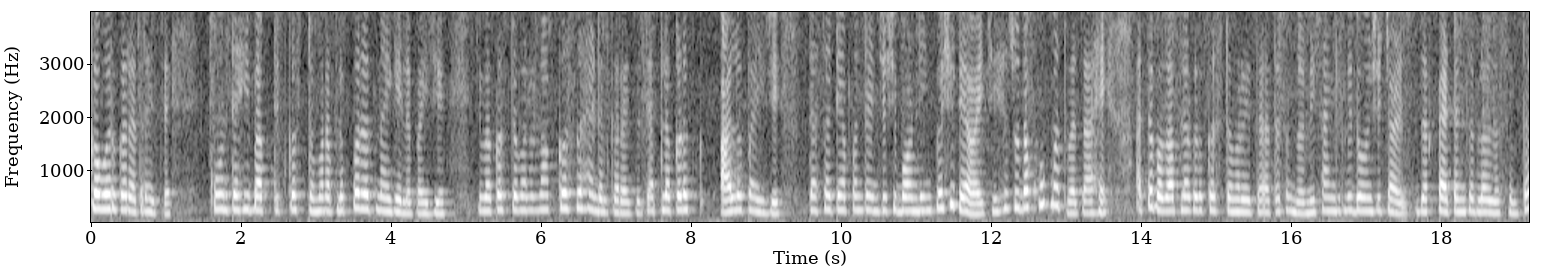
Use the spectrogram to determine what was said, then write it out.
कवर करत राहायचं आहे कोणत्याही बाबतीत कस्टमर आपलं परत नाही गेलं पाहिजे. किंवा कस्टमरना कसं हँडल करायचं? ते आपल्याकडंच आलं पाहिजे. त्यासाठी आपण त्यांच्याशी बॉन्डिंग कशी ठेवायची हे सुद्धा खूप महत्त्वाचं आहे. आता बघा आपल्याकडं कस्टमर येतं आता समजा मी सांगितले दोनशे चाळीस. जर पॅटर्नचा ब्लाऊज असेल तर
